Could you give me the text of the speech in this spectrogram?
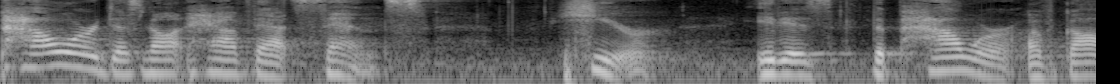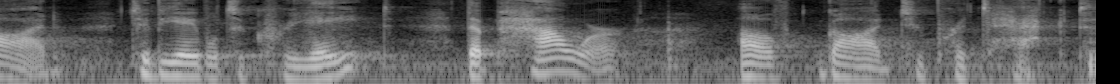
power does not have that sense here it is the power of God to be able to create, the power of God to protect,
